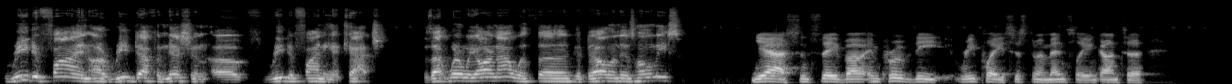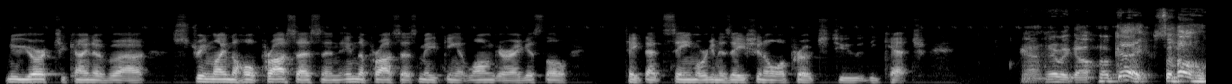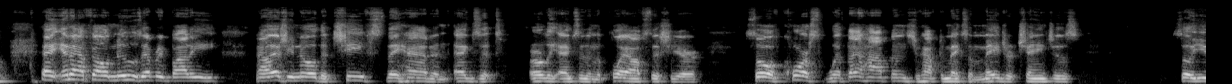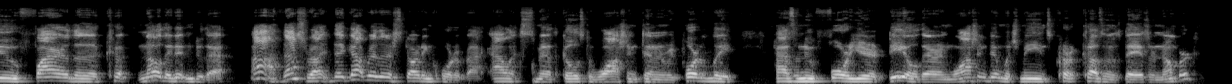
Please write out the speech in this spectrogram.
redefine our redefinition of redefining a catch. Is that where we are now with uh, Goodell and his homies? Yeah, since they've uh, improved the replay system immensely and gone to New York to kind of uh, streamline the whole process and in the process making it longer, I guess they'll take that same organizational approach to the catch. Yeah, there we go. Okay, so hey, NFL news, everybody. Now, as you know, the Chiefs they had an exit, early exit in the playoffs this year. So, of course, when that happens, you have to make some major changes. So you fire the no, they didn't do that. Ah, that's right. They got rid of their starting quarterback. Alex Smith goes to Washington and reportedly has a new four-year deal there in Washington, which means Kirk Cousins' days are numbered.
